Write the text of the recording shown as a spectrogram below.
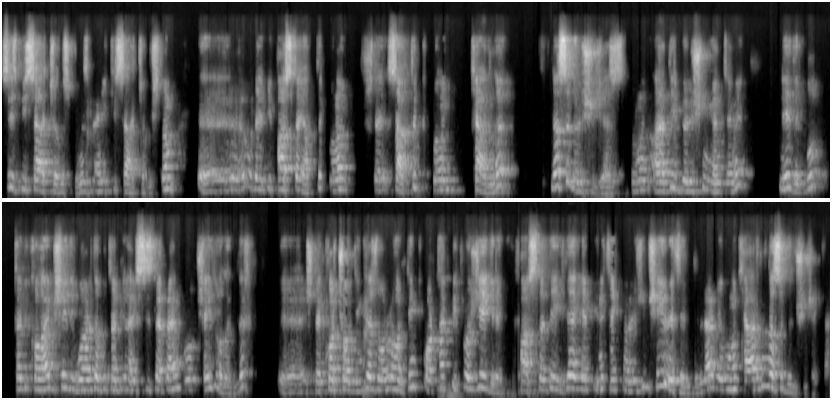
Siz bir saat çalıştınız, ben iki saat çalıştım. Ee, bir pasta yaptık, bunu işte sattık, bunun karını nasıl bölüşeceğiz? Bunun adil bölüşüm yöntemi nedir? Bu tabii kolay bir şey değil. Bu arada bu tabii hani sizle ben bu şey de olabilir. Ee, işte Koç Holding'de Zorlu Holding ortak bir projeye girebilir. Pasta değil de yepyeni teknoloji bir şey üretebilirler ve bunun karını nasıl bölüşecekler?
